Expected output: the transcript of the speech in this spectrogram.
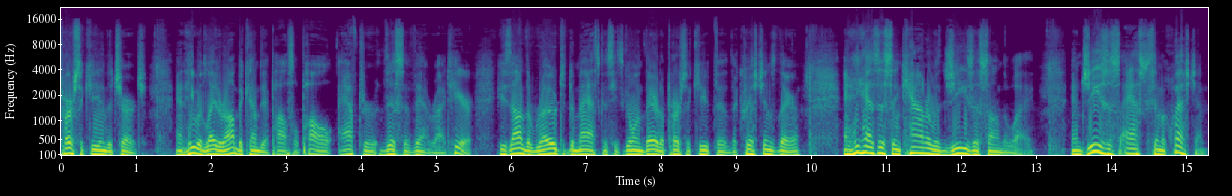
persecuting the church. And he would later on become the apostle Paul after this event right here. He's on the road to Damascus. He's going there to persecute the, the Christians there. And he has this encounter with Jesus on the way. And Jesus asks him a question.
